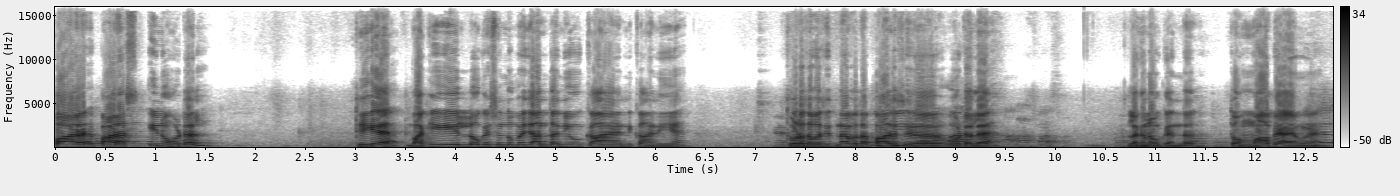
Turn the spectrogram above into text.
पार, पारस इन होटल। ठीक है बाकी लोकेशन तो मैं जानता नहीं हूँ कहाँ है कहाँ नहीं है। थोड़ा सा बस इतना बता पारस होटल है, लखनऊ के अंदर। तो हम वहाँ पे आए हुए हैं।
